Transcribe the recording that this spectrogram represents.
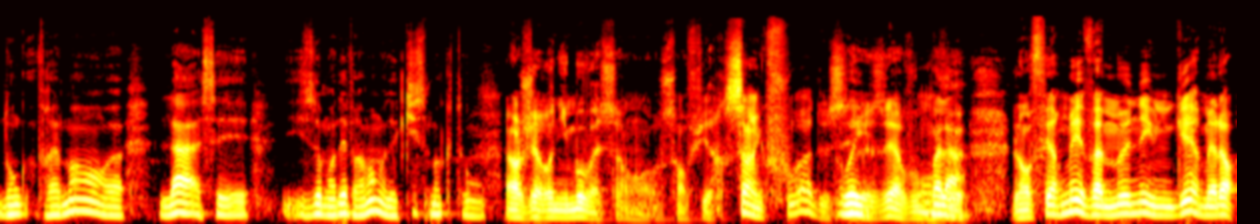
Donc vraiment, là, c'est, ils se demandaient vraiment de qui se moque-t-on? Alors Géronimo va s'enfuir cinq fois de ses réserves où on veut l'enfermer, va mener une guerre, mais alors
